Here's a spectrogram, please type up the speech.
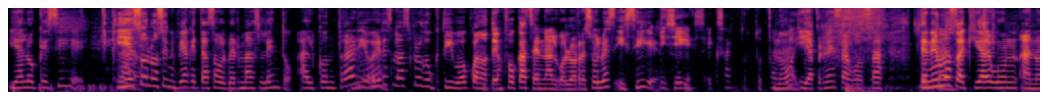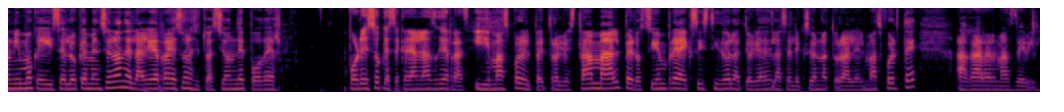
y a lo que sigue. Y eso no significa que te vas a volver más lento, al contrario, No. eres más productivo cuando te enfocas en algo, lo resuelves y sigues. Y sigues, exacto, ¿no? totalmente. Y aprendes a gozar. Tenemos aquí algún anónimo que dice, lo que mencionan de la guerra es una situación de poder. Por eso que se crean las guerras y más por el petróleo. Está mal, pero siempre ha existido la teoría de la selección natural. El más fuerte agarra al más débil.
